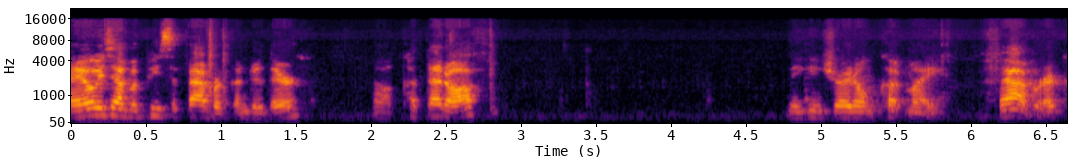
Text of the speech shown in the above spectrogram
I always have a piece of fabric under there. I'll cut that off, making sure I don't cut my fabric.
